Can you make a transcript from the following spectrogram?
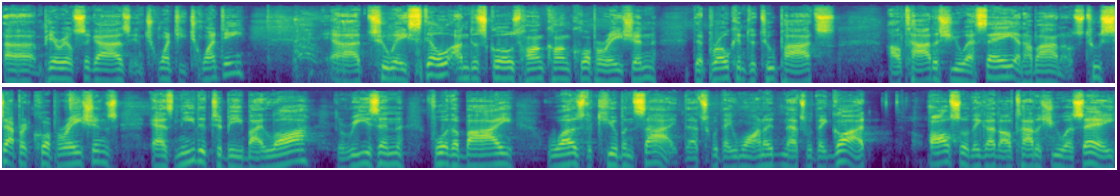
uh, Imperial Cigars in 2020 uh, to a still undisclosed Hong Kong corporation that broke into two parts. Altadis USA and Habanos, two separate corporations as needed to be by law. The reason for the buy was the Cuban side. That's what they wanted, and that's what they got. Also, they got Altadis USA.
